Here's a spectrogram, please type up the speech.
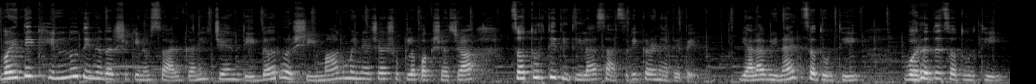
वैदिक हिंदू दिनदर्शिकेनुसार गणेश जयंती दरवर्षी माघ महिन्याच्या शुक्ल पक्षाच्या चतुर्थी तिथीला साजरी करण्यात येते. याला विनायक चतुर्थी वरद चतुर्थी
